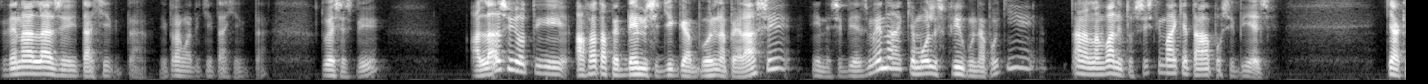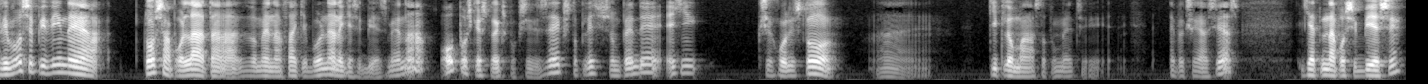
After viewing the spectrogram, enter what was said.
δεν αλλάζει η ταχύτητα, η πραγματική ταχύτητα του SSD. Αλλάζει ότι αυτά τα 5,5 GB μπορεί να περάσει, είναι συμπιεσμένα και μόλις φύγουν από εκεί αναλαμβάνει το σύστημα και τα αποσυμπιέζει. Και ακριβώς επειδή είναι τόσα πολλά τα δεδομένα αυτά και μπορεί να είναι και συμπιεσμένα, όπως και στο Xbox Series X, το PlayStation 5 έχει ξεχωριστό ε, κύκλωμα, το πούμε έτσι, επεξεργασίας για την αποσυμπίεση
